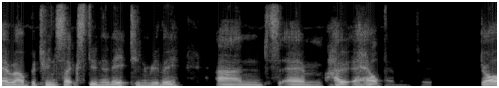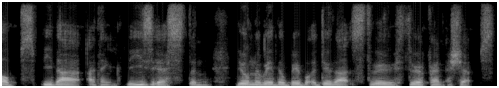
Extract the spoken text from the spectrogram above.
uh, well, between 16 and 18, really, and um, how to help them into jobs. Be that, I think, the easiest and the only way they'll be able to do that is through through apprenticeships.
